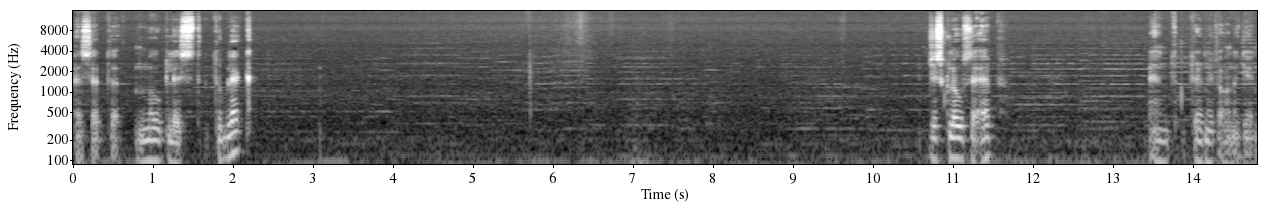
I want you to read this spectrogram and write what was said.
and set the mode list to black. Just close the app and turn it on again.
